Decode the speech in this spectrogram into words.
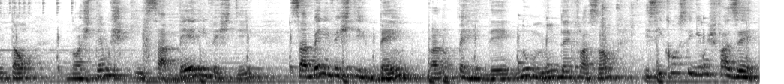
Então, nós temos que saber investir, saber investir bem para não perder no mínimo da inflação e se conseguimos fazer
